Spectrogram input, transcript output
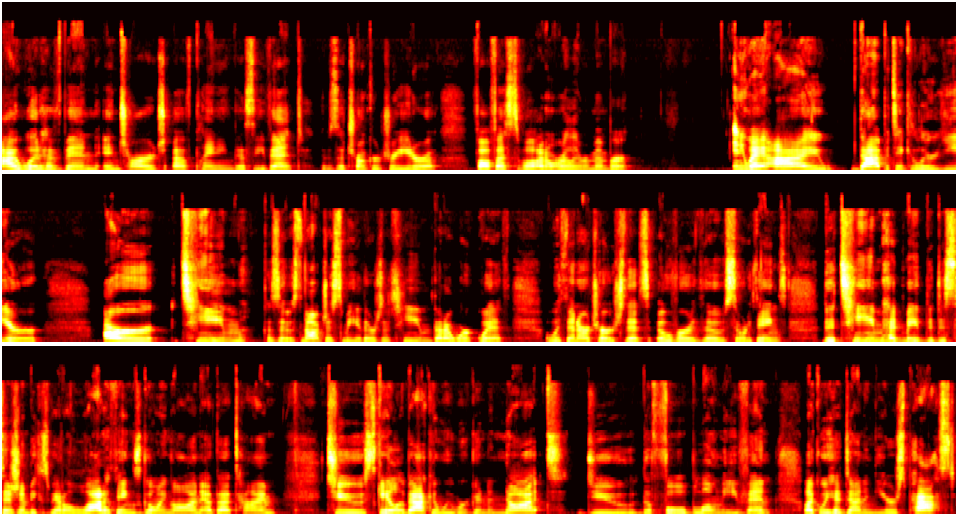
I would have been in charge of planning this event. It was a trunk or treat or a fall festival. I don't really remember anyway, I that particular year, our team, because it was not just me, there's a team that I work with within our church that's over those sort of things. The team had made the decision because we had a lot of things going on at that time to scale it back and we were going to not do the full blown event like we had done in years past.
